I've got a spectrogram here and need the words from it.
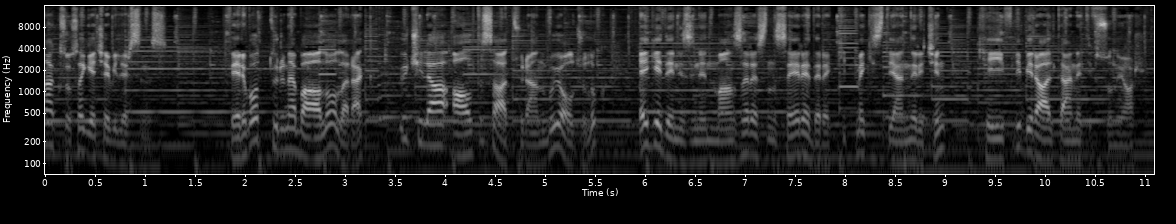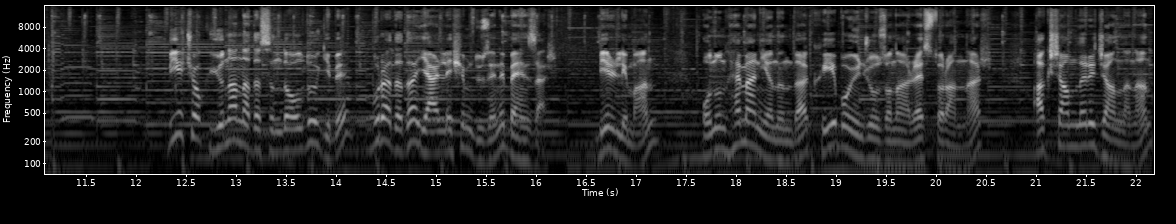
Naxos'a geçebilirsiniz. Feribot türüne bağlı olarak 3 ila 6 saat süren bu yolculuk Ege Denizi'nin manzarasını seyrederek gitmek isteyenler için keyifli bir alternatif sunuyor. Birçok Yunan adasında olduğu gibi burada da yerleşim düzeni benzer. Bir liman, onun hemen yanında kıyı boyunca uzanan restoranlar, akşamları canlanan,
